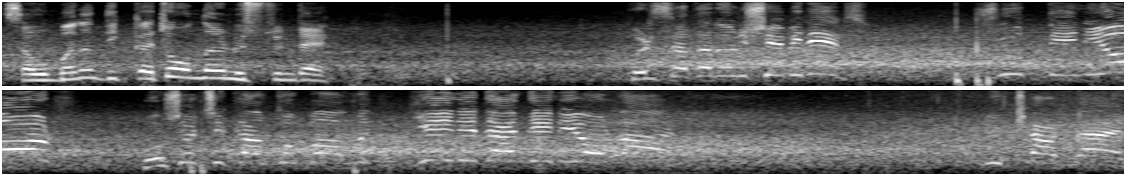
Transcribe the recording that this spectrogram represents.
Savunmanın dikkati onların üstünde. Fırsata dönüşebilir. Şut deniyor. Boşa çıkan topu almak yeniden deniyorlar. Mükemmel.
